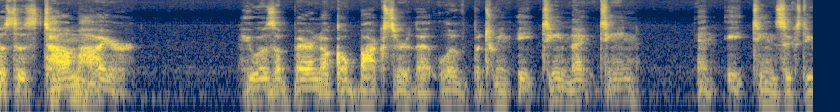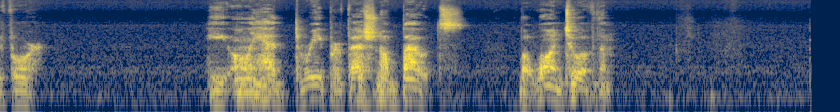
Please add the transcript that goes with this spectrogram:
This is Tom Hyer. He was a bare knuckle boxer that lived between 1819 and 1864. He only had three professional bouts, but won two of them.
